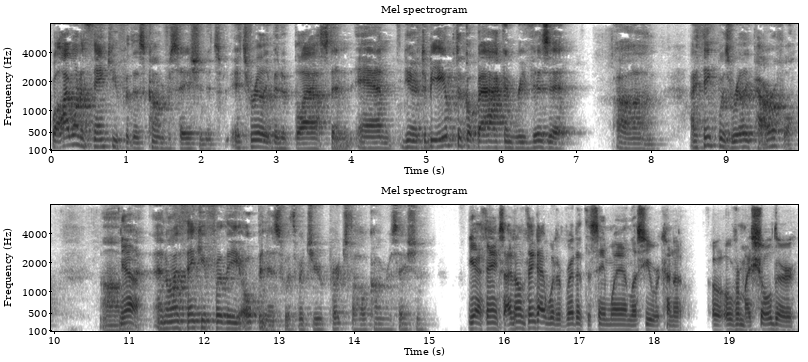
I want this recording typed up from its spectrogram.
well, I want to thank you for this conversation. It's it's really been a blast, and and you know to be able to go back and revisit, um, I think was really powerful. Um, yeah, and I want to thank you for the openness with which you approached the whole conversation. Yeah, thanks. I don't think I would have read it the same way unless you were kind of over my shoulder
